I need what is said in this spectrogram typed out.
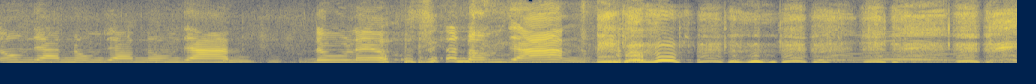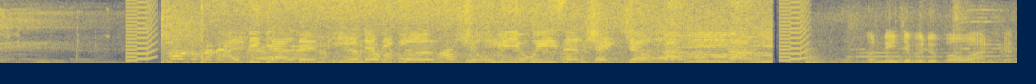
นมยานนมยานนมยาน ดูเร็วเสื้อนมยานวันนี้จะไปดูประวันกัน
